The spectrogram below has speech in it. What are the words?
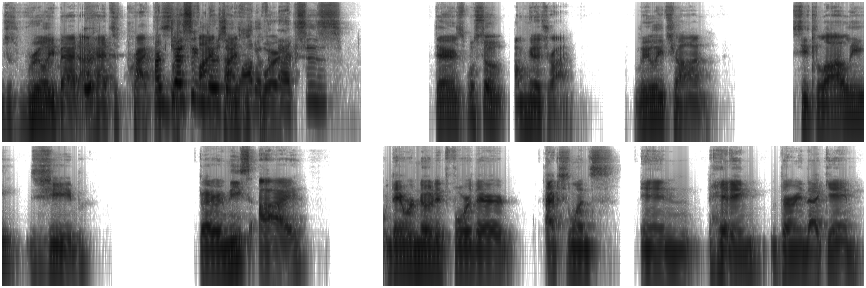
just really bad. I had to practice. I'm like, guessing there's a lot before. of X's. There's well, so I'm gonna try. Lily Chan, Sitlali Jib, Berenice I. They were noted for their excellence in hitting during that game.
